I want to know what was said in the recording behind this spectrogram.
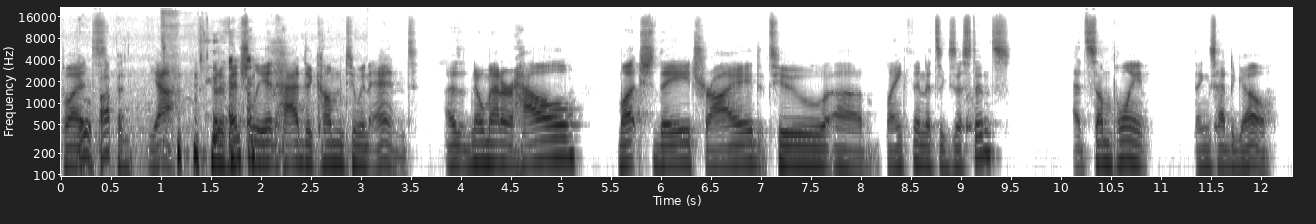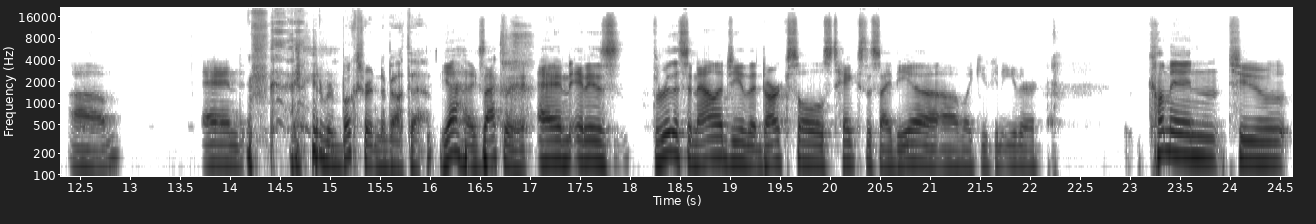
But popping. yeah, but eventually it had to come to an end. As no matter how much they tried to uh, lengthen its existence, at some point things had to go. Um, and there have been books written about that. yeah, exactly. and it is through this analogy that Dark Souls takes this idea of like you can either come in to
